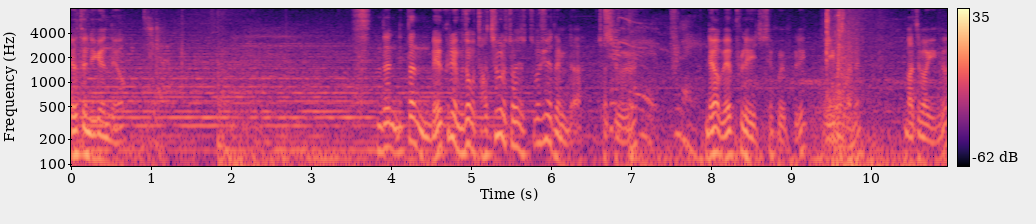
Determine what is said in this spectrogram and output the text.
여튼 이겼네요. 일단, 일단 맥크리 무조건 좌측으로 쏘, 쏘셔 야 됩니다 좌측을. 내가 왜 플레이지 체코의 플레이? 이해가 가네 마지막인가?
